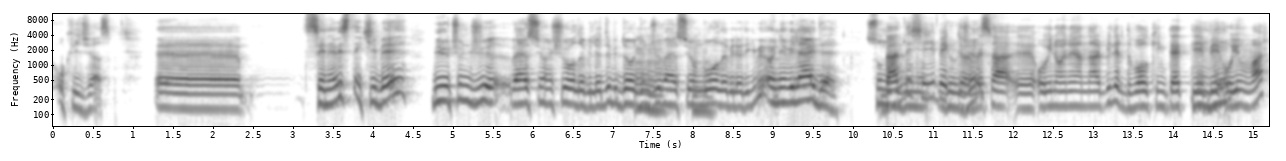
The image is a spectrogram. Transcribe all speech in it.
okuyacağız. E, senarist ekibe bir üçüncü versiyon şu olabilirdi, bir dördüncü Hı hı, versiyon hı bu olabilirdi gibi öneriler de sunulduğunu Ben de şeyi bekliyorum. göreceğiz. Mesela e, oyun oynayanlar bilir The Walking Dead diye Hı bir oyun var.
